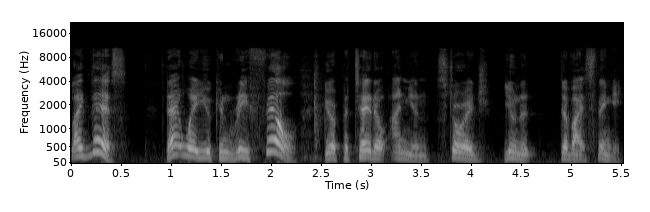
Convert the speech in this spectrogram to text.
like this. That way you can refill your potato onion storage unit device thingy.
